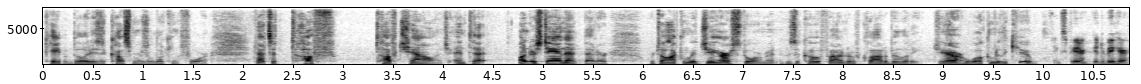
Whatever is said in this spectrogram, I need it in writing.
capabilities that customers are looking for. That's a tough, tough challenge. And to understand that better, we're talking with J.R. Storment, who's a co-founder of Cloudability. J.R., welcome to theCUBE. Thanks Peter, good to be here.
